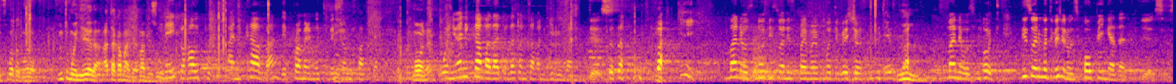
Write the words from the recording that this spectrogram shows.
usipata kumwona mtu mwenye hela hata kama hajavaa vizuri. Inaitwa how to uncover the primary motivation factor. Umeona? When you uncover that one, that's when someone give you money. Yes. Sasa money was not this one is primary motivation. Never. Money was not. This one motivation was helping others. Yes, yes.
